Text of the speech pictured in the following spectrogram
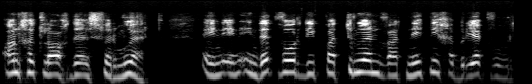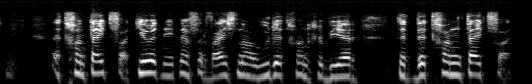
aangeklaagde is vermoord en en en dit word die patroon wat net nie gebreek word nie. Dit gaan tyd vat. Jy het net nou verwys na hoe dit gaan gebeur. Dit dit gaan tyd vat.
